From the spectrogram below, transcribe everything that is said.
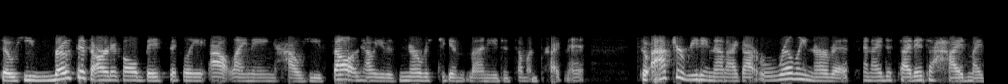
So he wrote this article basically outlining how he felt and how he was nervous to give money to someone pregnant. So after reading that, I got really nervous and I decided to hide my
